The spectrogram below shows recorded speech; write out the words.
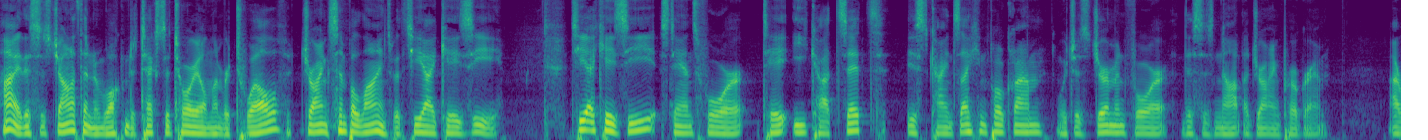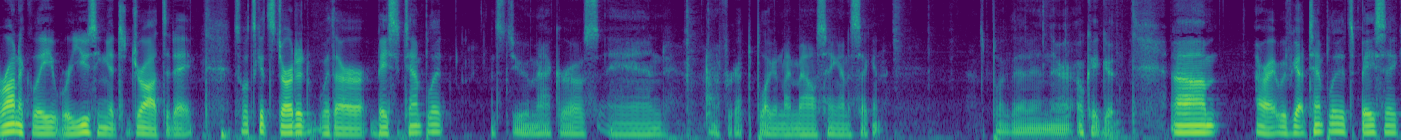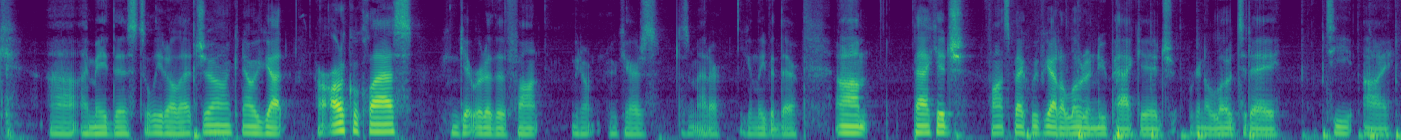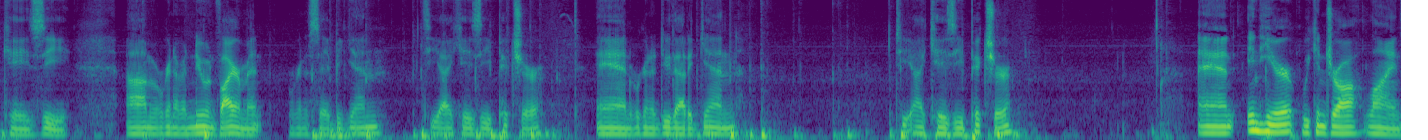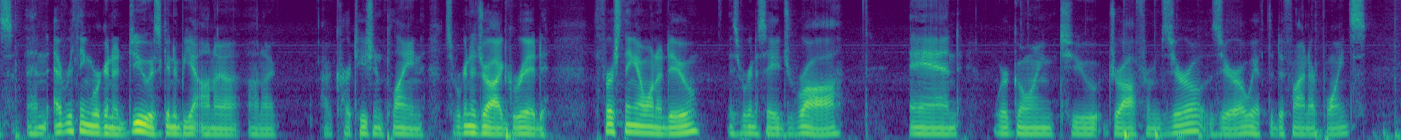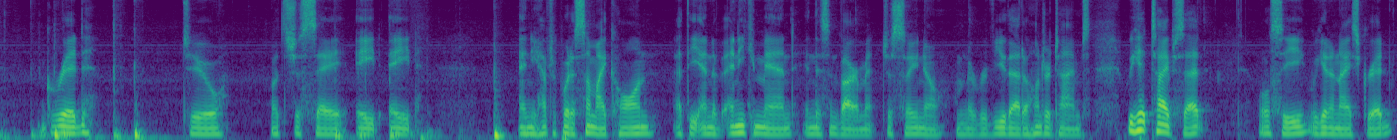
Hi, this is Jonathan, and welcome to TeX tutorial number 12 Drawing Simple Lines with TIKZ. TIKZ stands for TIKZ ist kein Zeichenprogramm, which is German for This is not a drawing program. Ironically, we're using it to draw today. So let's get started with our basic template. Let's do macros, and I forgot to plug in my mouse. Hang on a second. Let's plug that in there. Okay, good. Um, all right, we've got templates, basic. Uh, I made this, delete all that junk. Now we've got our article class. We can get rid of the font. We don't, who cares? Doesn't matter. You can leave it there. Um, package, fontspec. We've got to load a new package. We're going to load today TIKZ. Um, we're going to have a new environment. We're going to say begin TIKZ picture. And we're going to do that again. TIKZ picture. And in here, we can draw lines. And everything we're going to do is going to be on a, on a, a Cartesian plane. So we're going to draw a grid. The first thing I want to do is we're going to say draw. And we're going to draw from 0, 0. We have to define our points. Grid to, let's just say 8, 8. And you have to put a semicolon at the end of any command in this environment, just so you know. I'm going to review that 100 times. We hit typeset we'll see we get a nice grid.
